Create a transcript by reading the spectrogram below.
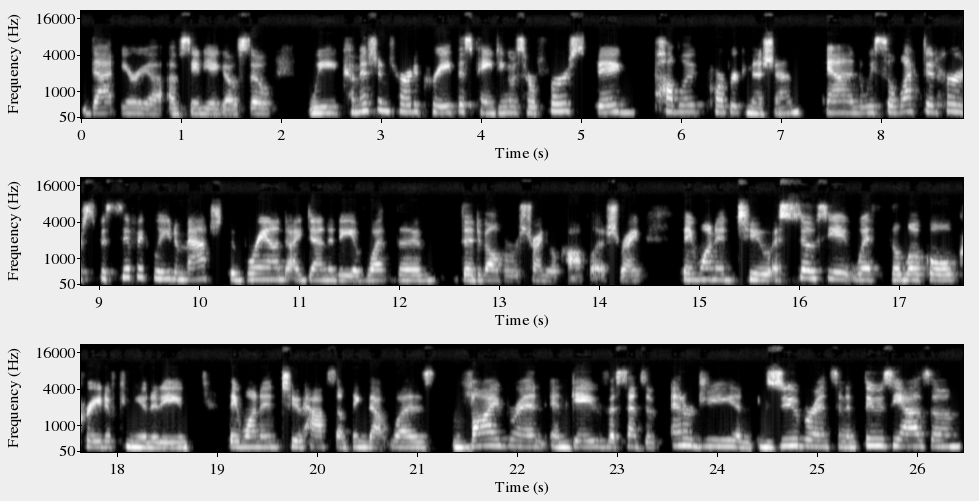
that area of San Diego. So we commissioned her to create this painting. It was her first big public corporate commission. And we selected her specifically to match the brand identity of what the, the developer was trying to accomplish, right? They wanted to associate with the local creative community. They wanted to have something that was vibrant and gave a sense of energy and exuberance and enthusiasm.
